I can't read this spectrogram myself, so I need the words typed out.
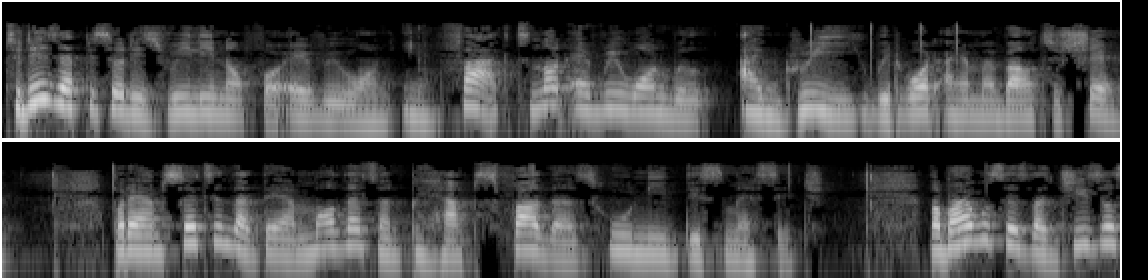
Today's episode is really not for everyone. In fact, not everyone will agree with what I am about to share. But I am certain that there are mothers and perhaps fathers who need this message. The Bible says that Jesus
